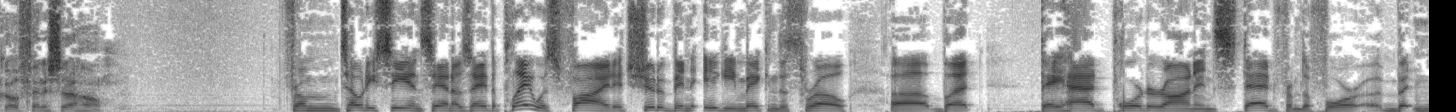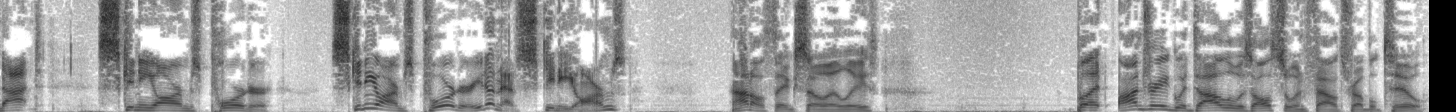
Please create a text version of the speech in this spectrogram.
Go finish it at home from Tony C in San Jose. The play was fine. It should have been Iggy making the throw, uh, but they had Porter on instead from the four, but not Skinny Arms Porter. Skinny Arms Porter, he doesn't have skinny arms. I don't think so, at least. But Andre Iguodala was also in foul trouble too.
